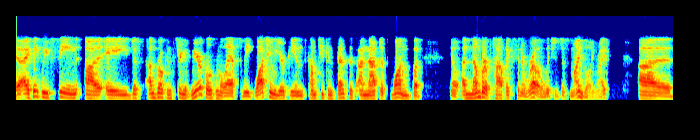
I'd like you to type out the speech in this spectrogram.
I think we've seen uh, a just unbroken string of miracles in the last week, watching the Europeans come to consensus on not just one, but you know a number of topics in a row, which is just mind blowing, right? Uh,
